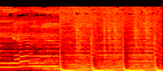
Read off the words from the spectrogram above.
and you.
